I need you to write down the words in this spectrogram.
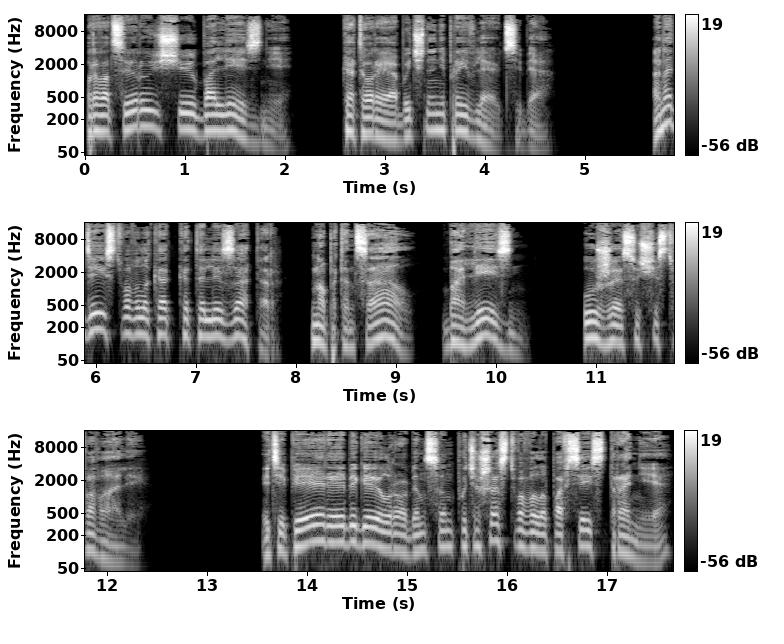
провоцирующую болезни, которые обычно не проявляют себя. Она действовала как катализатор, но потенциал, болезнь уже существовали. И теперь Эбигейл Робинсон путешествовала по всей стране,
